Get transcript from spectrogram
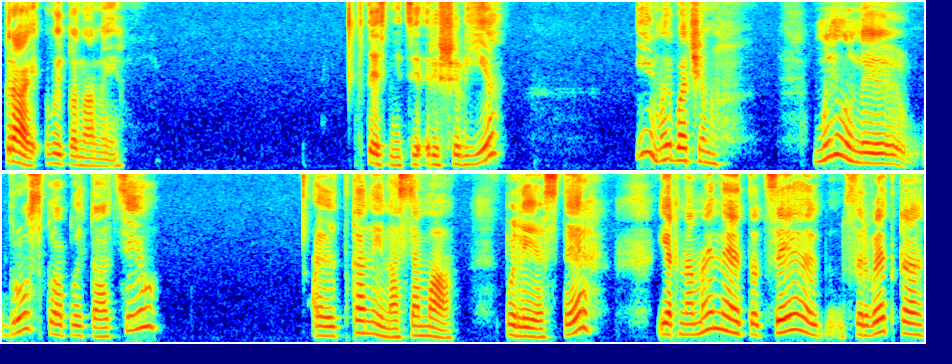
Край виконаний в тесніці рішельє. І ми бачимо милу небруску аплікацію. Е, тканина сама поліестер. Як на мене, то це серветка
